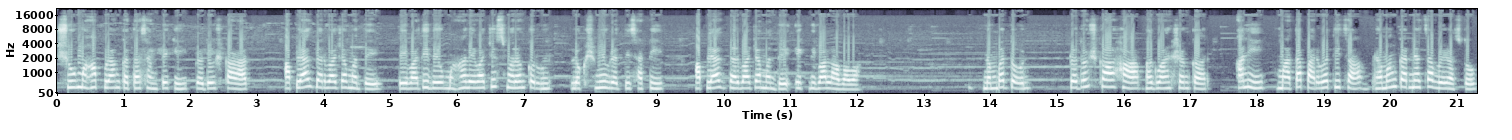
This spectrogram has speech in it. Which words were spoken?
शिव महापुराण कथा सांगते की प्रदोष काळात आपल्याच दरवाजामध्ये देवादिदेव महादेवाचे स्मरण करून लक्ष्मी व्रतीसाठी आपल्याच दरवाजामध्ये एक दिवा लावावा. नंबर दोन प्रदोष काळ हा भगवान शंकर आणि माता पार्वतीचा भ्रमण करण्याचा वेळ असतो.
